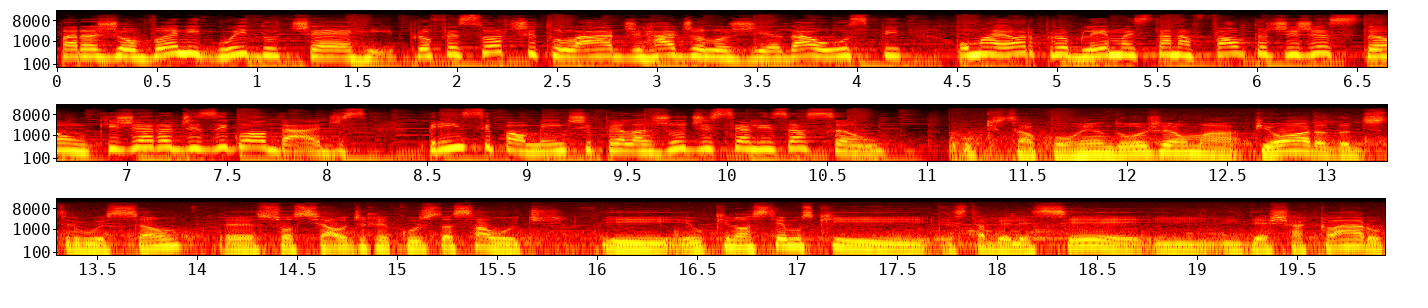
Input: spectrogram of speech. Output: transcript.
Para Giovanni Guido Cerri, professor titular de radiologia da USP, o maior problema está na falta de gestão, que gera desigualdades, principalmente pela judicialização. O que está ocorrendo hoje é uma piora da distribuição eh, social de recursos da saúde. E, o que nós temos que estabelecer e deixar claro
